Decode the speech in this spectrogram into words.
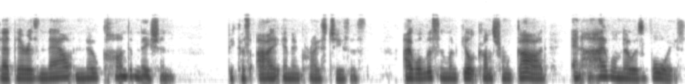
that there is now no condemnation because I am in Christ Jesus. I will listen when guilt comes from God, and I will know his voice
